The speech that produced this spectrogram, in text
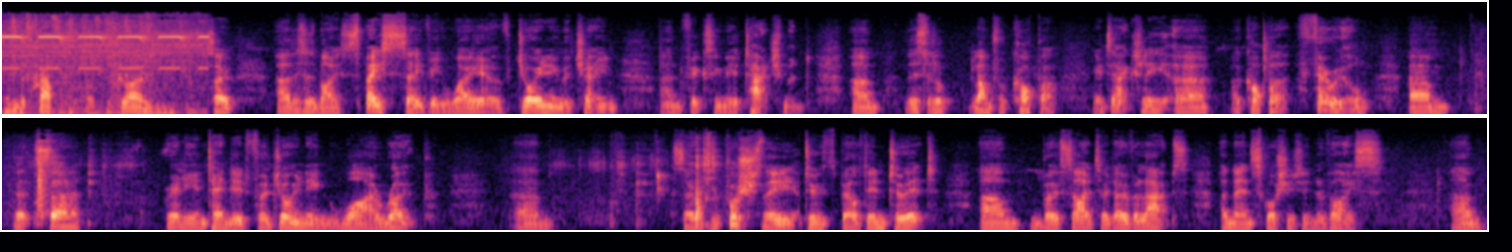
than the travel of the drone. So uh, this is my space saving way of joining the chain and fixing the attachment. Um, this little lump of copper it's actually uh, a copper ferrule um, that's uh, really intended for joining wire rope. Um, so you push the tooth belt into it um, both sides so it overlaps and then squash it in a vise. Um,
